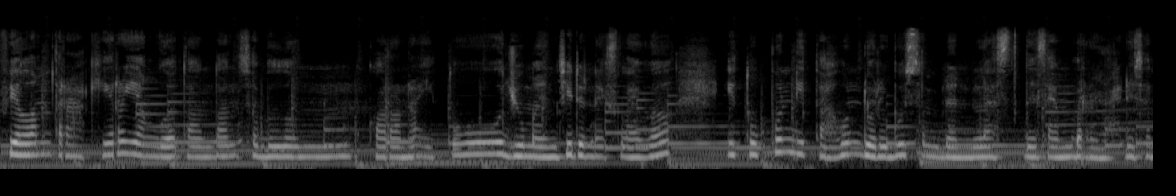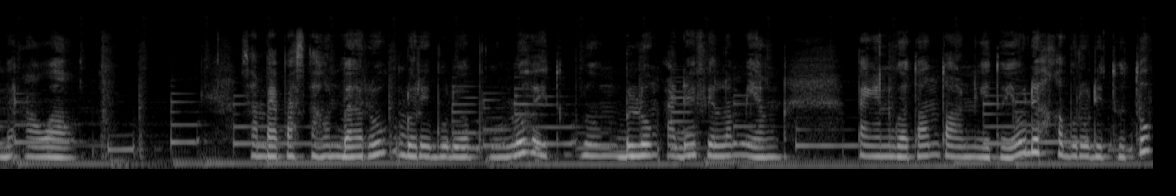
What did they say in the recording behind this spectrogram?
film terakhir yang gue tonton sebelum corona itu Jumanji The Next Level itu pun di tahun 2019 Desember ya Desember awal sampai pas tahun baru 2020 itu belum belum ada film yang pengen gue tonton gitu. Ya udah keburu ditutup.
